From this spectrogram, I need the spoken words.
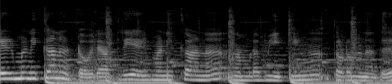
ഏഴ് മണിക്കാണ് കേട്ടോ രാത്രി ഏഴ് മണിക്കാണ് നമ്മുടെ മീറ്റിംഗ് തുടങ്ങുന്നത്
